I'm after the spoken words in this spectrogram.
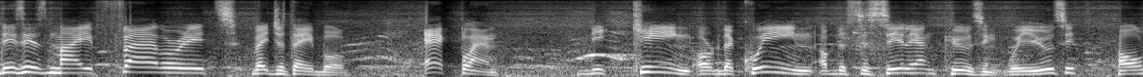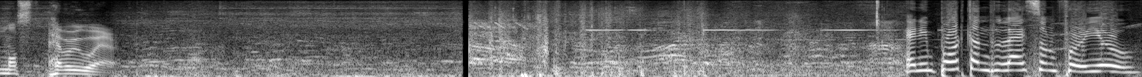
This is my favorite vegetable, eggplant. The king or the queen of the Sicilian cuisine. We use it almost everywhere. An important lesson for you.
